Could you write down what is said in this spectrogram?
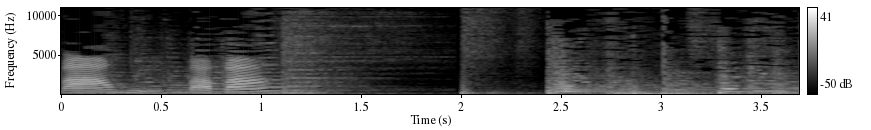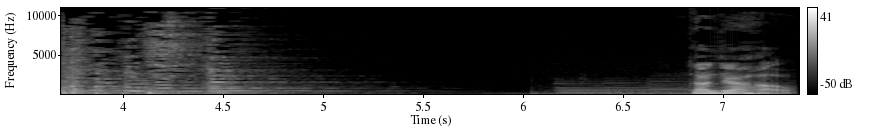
八五八八。大家好，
